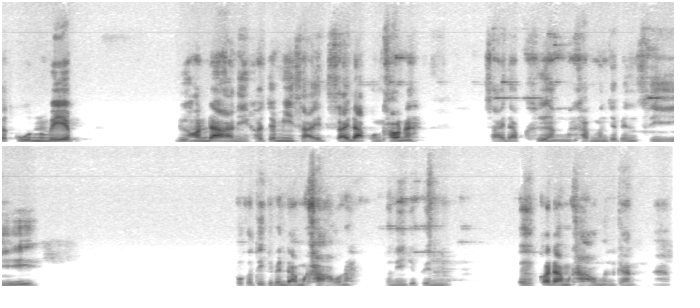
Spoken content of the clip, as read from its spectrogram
ตระกูลเวฟหรือ Honda นี่เขาจะมีสายสายดับของเขานะ สายดับเครื่องนะครับ มันจะเป็นสี ปกติจะเป็นดำขาวนะ ตัวนี้จะเป็นเออก็ดำขาวเหมือนกันนะครับ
